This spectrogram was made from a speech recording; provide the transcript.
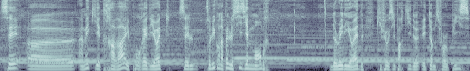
c'est euh, un mec qui travaille pour Radiohead. C'est celui qu'on appelle le sixième membre de Radiohead, qui fait aussi partie de Atoms for Peace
